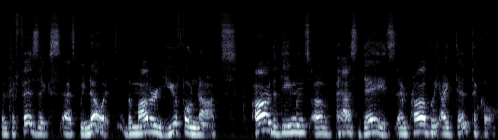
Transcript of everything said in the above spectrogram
than to physics as we know it. The modern UFOnauts are the demons of past days and probably identical.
